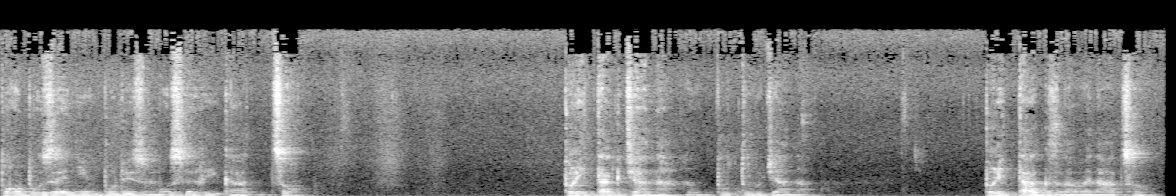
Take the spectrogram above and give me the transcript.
probuzení v buddhismu, se říká co? Pritak jana, putu jana. Pritak znamená co?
